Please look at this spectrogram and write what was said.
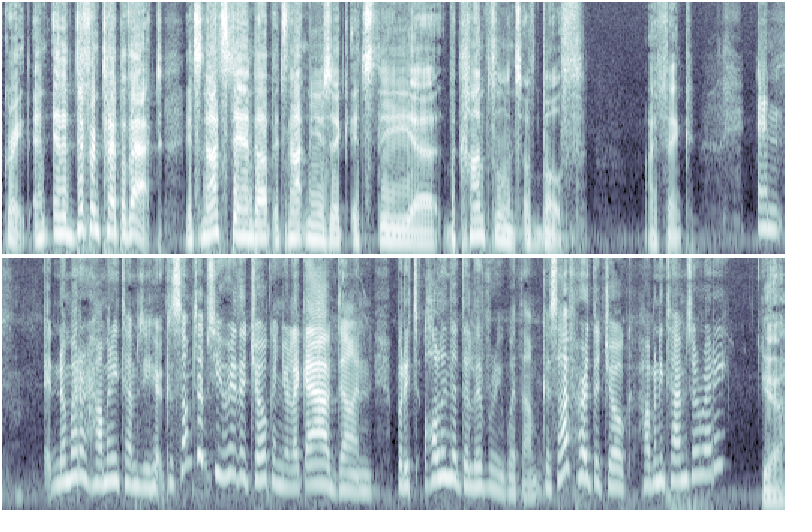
great and, and a different type of act. It's not stand up. It's not music. It's the uh, the confluence of both. I think. and no matter how many times you hear, because sometimes you hear the joke and you're like, ah, done. But it's all in the delivery with them. Because I've heard the joke how many times already? Yeah,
